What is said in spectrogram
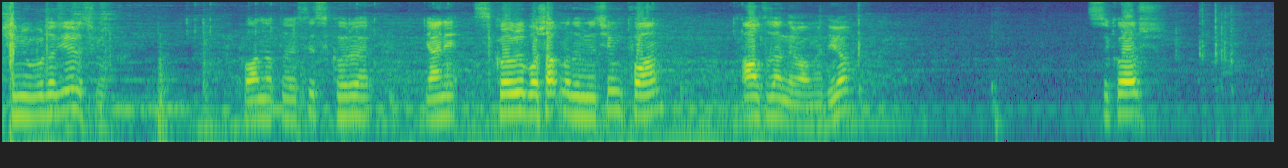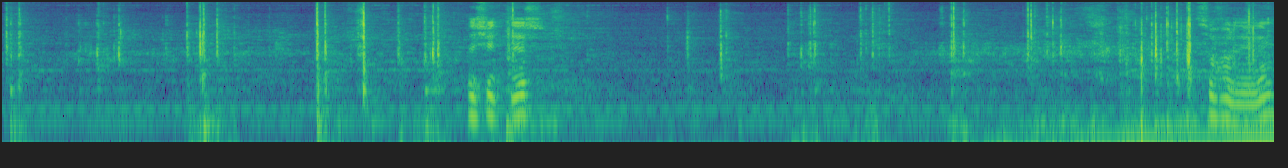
Şimdi burada diyoruz ki Puan noktalası skoru yani skoru boşaltmadığımız için puan 6'dan devam ediyor. Skor eşittir sıfır diyelim.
